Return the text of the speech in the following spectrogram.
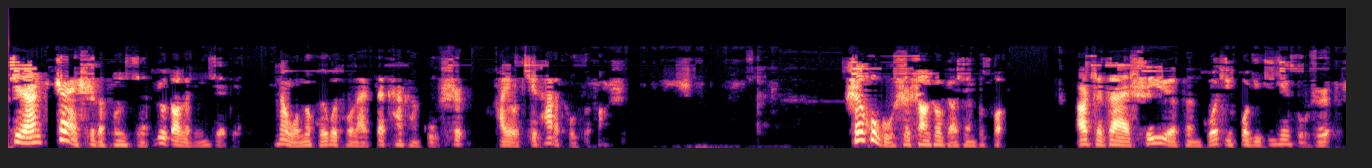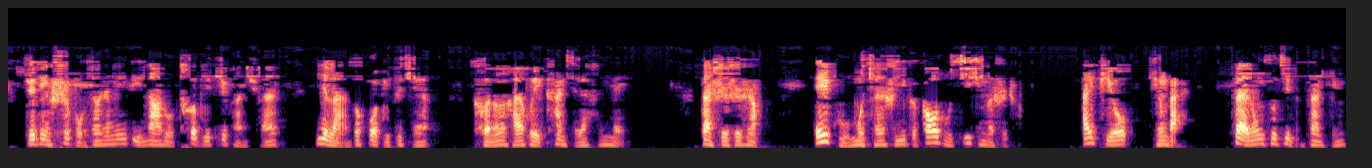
既然债市的风险又到了临界点，那我们回过头来再看看股市。还有其他的投资方式。深沪股市上周表现不错，而且在十一月份，国际货币基金组织决定是否将人民币纳入特别提款权一揽子货币之前，可能还会看起来很美。但事实上，A 股目前是一个高度畸形的市场，IPO 停摆，再融资基本暂停，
